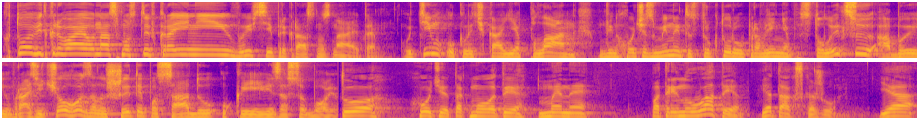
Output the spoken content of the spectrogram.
Хто відкриває у нас мости в країні, ви всі прекрасно знаєте. Утім, у кличка є план. Він хоче змінити структуру управління столицею, аби в разі чого залишити посаду у Києві за собою. То хоче, так мовити, мене потренувати, я так скажу. Я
